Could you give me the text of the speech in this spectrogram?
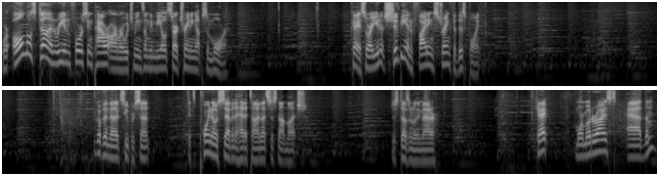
We're almost done reinforcing power armor, which means I'm going to be able to start training up some more. Okay, so our units should be in fighting strength at this point. We'll go for another 2%. It's 0.07 ahead of time. That's just not much. Just doesn't really matter. Okay. More motorized. Add them.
